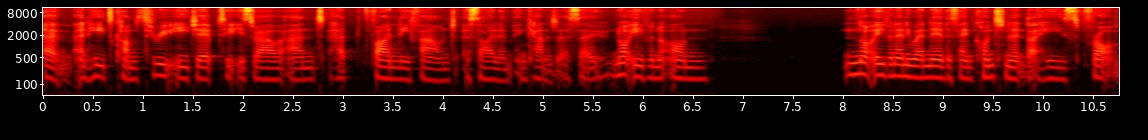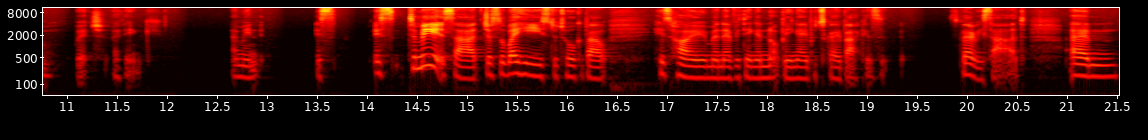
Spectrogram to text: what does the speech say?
Um, and he'd come through Egypt to Israel and had finally found asylum in Canada. So not even on, not even anywhere near the same continent that he's from which I think, I mean, it's it's to me it's sad. Just the way he used to talk about his home and everything, and not being able to go back is it's very sad. Um,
